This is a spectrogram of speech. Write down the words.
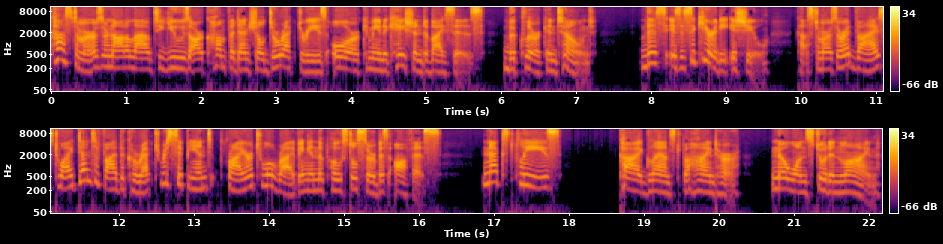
Customers are not allowed to use our confidential directories or communication devices, the clerk intoned. This is a security issue. Customers are advised to identify the correct recipient prior to arriving in the Postal Service office. Next, please. Ky glanced behind her. No one stood in line.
